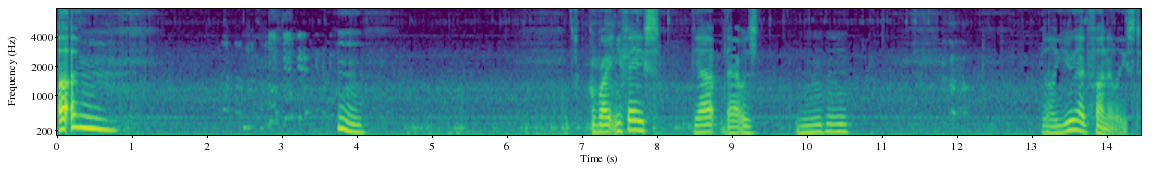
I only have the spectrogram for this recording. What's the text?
Uh, um. Hmm. Right in your face. Yep, that was. Mm hmm. Well, you had fun at least.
